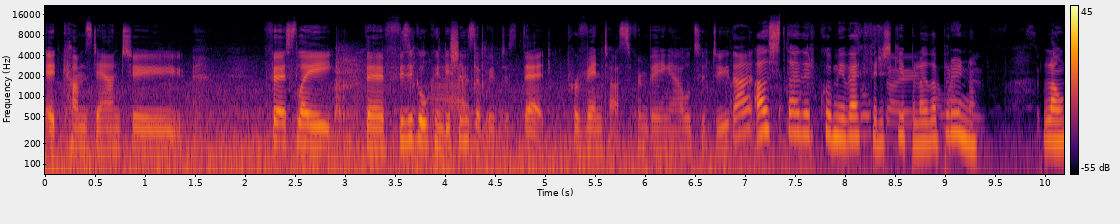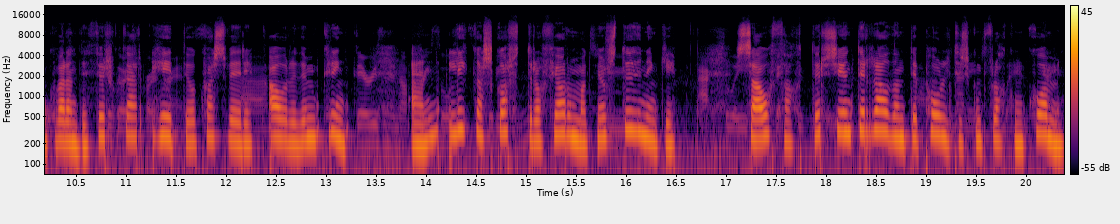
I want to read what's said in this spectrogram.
It comes down to firstly the physical conditions that we've just that prevent us from being able to do that. Aðstæður kom í veg fyrir skipulagða bruna. Langvarandi þurkar, hiti og hvassviðri árið um kring, en líka skortur og fjármagni og stuðningi. Sá þáttur sé undir ráðandi pólitískum flokkum komin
